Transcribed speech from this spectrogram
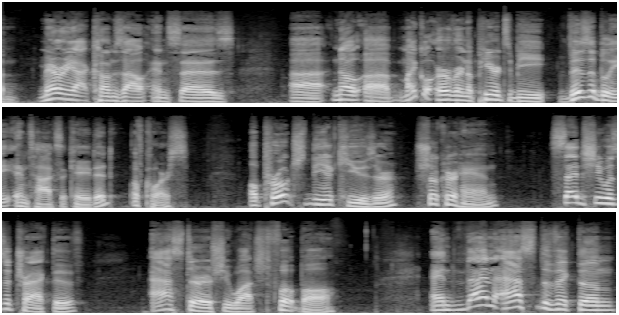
Um, Marriott comes out and says, uh, "No, uh, Michael Irvin appeared to be visibly intoxicated, of course." Approached the accuser, shook her hand, said she was attractive, asked her if she watched football, and then asked the victim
